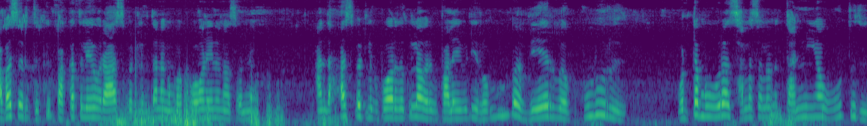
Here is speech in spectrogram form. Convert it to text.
அவசரத்துக்கு பக்கத்துலேயே ஒரு ஹாஸ்பிட்டலுக்கு தான் நாங்கள் போனேன்னு நான் சொன்னேன். அந்த ஹாஸ்பிட்டலுக்கு போகிறதுக்குள்ளே அவருக்கு பழைய வீட்டி ரொம்ப வேர்வை குளிர். ஒட்டம்பு பூரா சலசலன்னு தண்ணியாக ஊற்றுது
